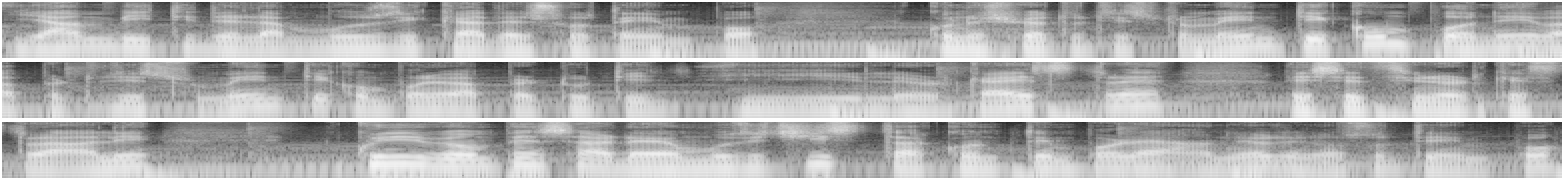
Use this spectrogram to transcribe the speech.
gli ambiti della musica del suo tempo, conosceva tutti gli strumenti, componeva per tutti gli strumenti, componeva per tutte le orchestre, le sezioni orchestrali, quindi dobbiamo pensare a un musicista contemporaneo del nostro tempo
